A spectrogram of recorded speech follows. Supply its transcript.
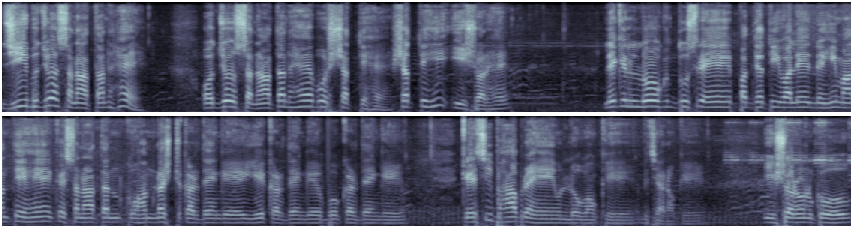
जीव जो सनातन है और जो सनातन है वो सत्य है। सत्य ही ईश्वर है। लेकिन लोग दूसरे पद्धति वाले नहीं मानते हैं कि सनातन को हम नष्ट कर देंगे, ये कर देंगे, वो कर देंगे। कैसी भाव रहे हैं उन लोगों के विचारों के? ईश्वर उनको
